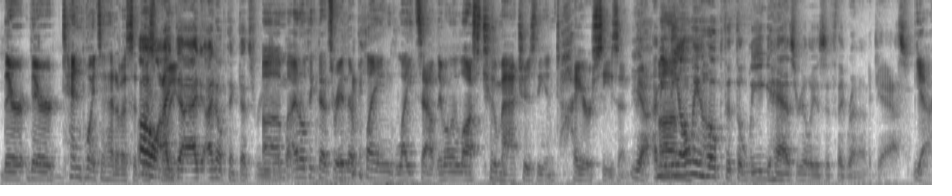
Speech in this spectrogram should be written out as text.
they're they're ten points ahead of us at this Oh, I, point. I, I don't think that's reasonable. um, I don't think that's right. And they're playing lights out. They've only lost two matches the entire season. yeah, I mean, Um, the only hope that the league has really is if they run out of gas. yeah.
